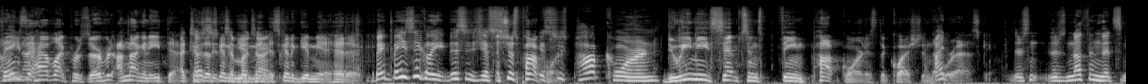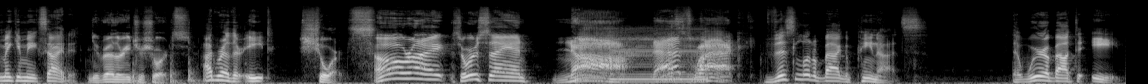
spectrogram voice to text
Things that have like preservative, I'm not gonna eat that. 'cause touched that's it gonna to my give me, it's gonna give me a headache. Ba- basically, this is just It's just popcorn. It's just popcorn. Do we need Simpsons themed popcorn? Is the question that I- we're asking. There's there's nothing that's making me excited. You'd rather eat your shorts. I'd rather eat shorts. All right, so we're saying, nah, that's whack. This little bag of peanuts that we're about to eat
